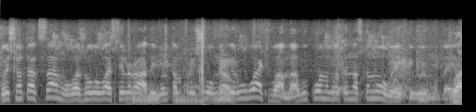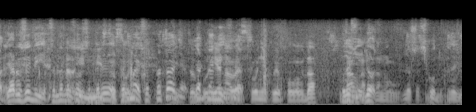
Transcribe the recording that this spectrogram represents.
Точно так само, у вас голова сільради. Він там прийшов не керувати вами, а виконувати настанови, які ви йому даєте. Влад, я розумію, це мене зовсім не Місто Понимаєш, от питання, Місто як на мій Бур'янове взгляд. Соняк випалов, да? Подожди, Льош. Льоша, секунду, подожди.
